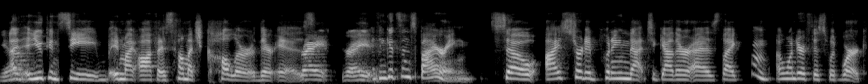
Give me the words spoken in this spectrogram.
Yeah. And you can see in my office how much color there is. Right, right. I think it's inspiring. So I started putting that together as like, hmm, I wonder if this would work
